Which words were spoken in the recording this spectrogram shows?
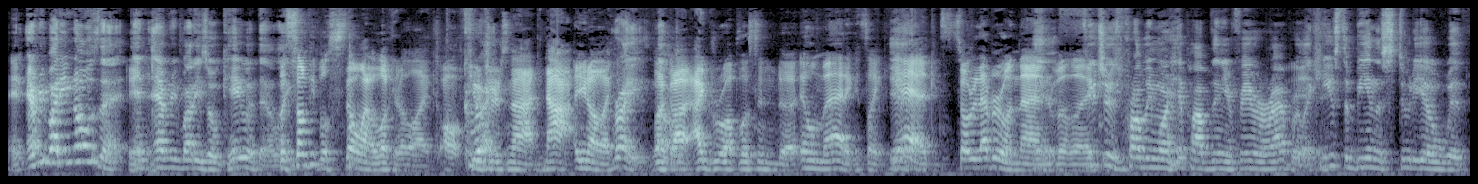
and everybody knows that, and everybody's okay with that. Like, But some people still want to look at it like, oh, Correct. Future's not not you know like Right, Like no. I, I grew up listening to Illmatic. It's like Yeah. yeah, so did everyone then. Yeah, but like Future's probably more hip hop than your favorite rapper. Yeah. Like he used to be in the studio with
